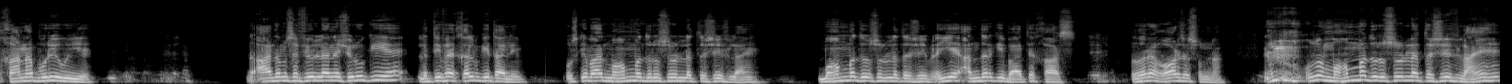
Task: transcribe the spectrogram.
خانہ پوری ہوئی ہے۔ آدم صفی اللہ نے شروع کی ہے، لطیفہ قلب کی تعلیم۔ اس کے بعد محمد رسول اللہ تشریف لائے۔ محمد رسول اللہ تشریف لائے، یہ اندر کی بات ہے خاص۔ ذرا غور سے سننا۔ اس میں محمد رسول اللہ تشریف لائے ہیں۔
